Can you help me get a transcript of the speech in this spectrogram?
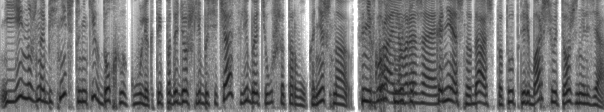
И ей нужно объяснить, что никаких дохлых гулек. Ты подойдешь либо сейчас, либо эти уши оторву. Конечно, не в том смысле, выражаясь. Конечно, да, что тут перебарщивать тоже нельзя.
